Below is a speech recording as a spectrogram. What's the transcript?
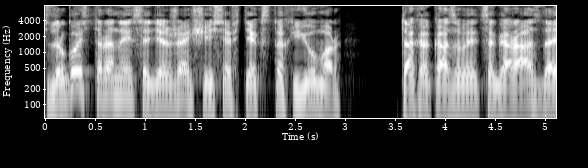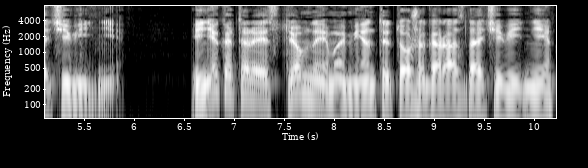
С другой стороны, содержащийся в текстах юмор так оказывается гораздо очевиднее. И некоторые стрёмные моменты тоже гораздо очевиднее.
